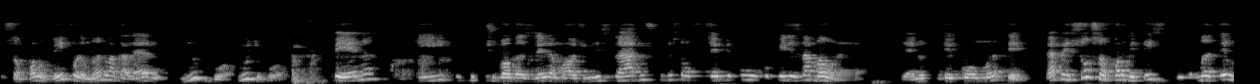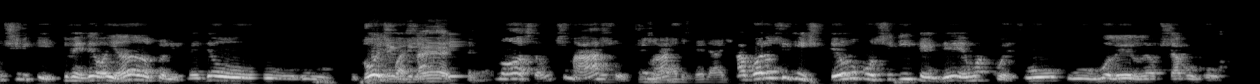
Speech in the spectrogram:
o São Paulo vem formando uma galera muito boa, muito boa. Pena que o futebol brasileiro é mal administrado, os clubes estão sempre com, com o Pires na mão, né? E aí não tem como manter. Já pensou o São Paulo meter, manter um time que, que vendeu aí Anthony, vendeu o, o, dois aí? Nossa, um timaço, um timaço. Verdade. Agora é o seguinte, eu não consigo entender uma coisa. O, o goleiro, né, o Thiago Volpe,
